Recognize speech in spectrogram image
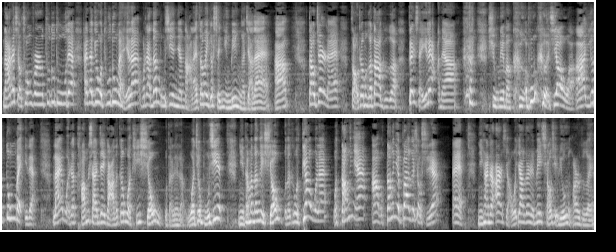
拿着小冲锋突突突的，还能给我突突没了？我咋那么不信呢？哪来这么一个神经病啊？贾代啊，到这儿来找这么个大哥，跟谁俩呢？兄弟们可不可笑啊？啊，一个东北的来我这唐山这嘎达跟我提小五子来了，我就不信你他妈能给小五子给我调过来？我等你啊，我等你半个小时。哎，你看这二小，我压根也没瞧起刘勇二哥呀。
